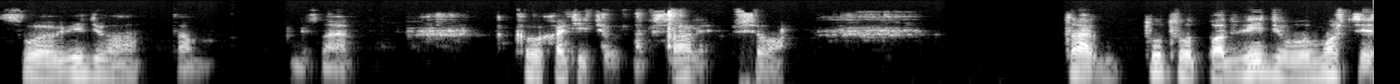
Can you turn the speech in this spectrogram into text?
свое видео, там, не знаю, как вы хотите, вот написали, все. Так, тут вот под видео вы можете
